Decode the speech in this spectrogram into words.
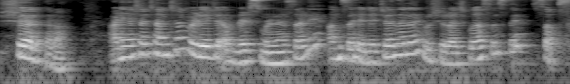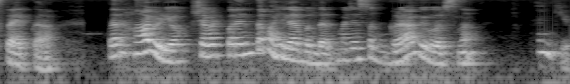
शेअर करा. आणि अशा छान छान व्हिडिओचे अपडेट्स मिळण्यासाठी आमचं हे जे चॅनल आहे ऋषिराज क्लासेस ते सबस्क्राईब करा. तर हा व्हिडिओ शेवटपर्यंत पाहिल्याबद्दल माझ्या सगळ्या व्ह्युअर्सना थँक्यू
